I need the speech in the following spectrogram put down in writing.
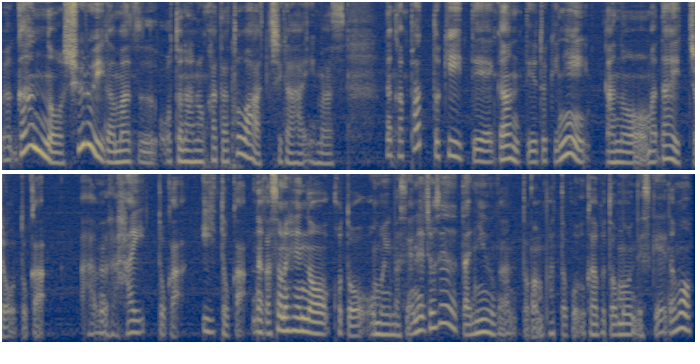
がんの種類がまず大人の方とは違います。なんかパッと聞いてがんっていう時にあの、まあ、大腸とか肺とか胃とかなんかその辺のことを思いますよね女性だったら乳がんとかもパッとこう浮かぶと思うんですけれども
